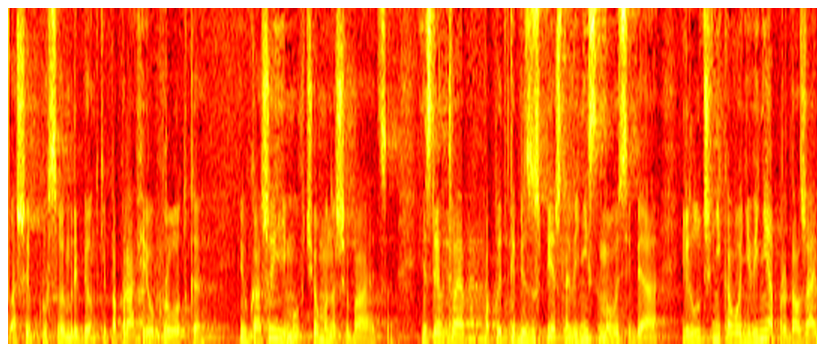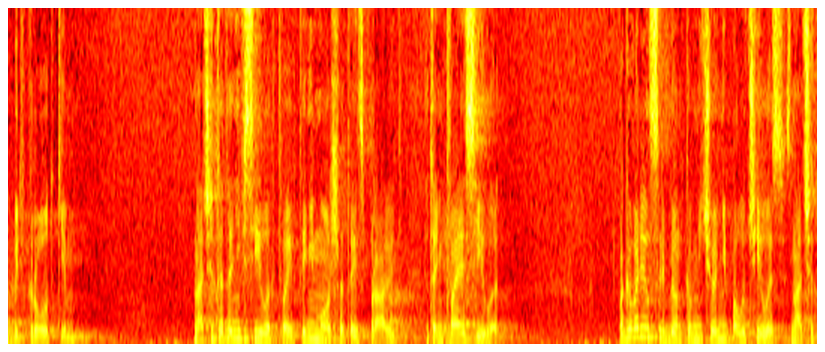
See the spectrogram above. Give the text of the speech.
ошибку в своем ребенке, поправь его кротко и укажи ему, в чем он ошибается. Если твоя попытка безуспешна, вини самого себя. И лучше никого не вини, а продолжай быть кротким. Значит, это не в силах твоих, ты не можешь это исправить. Это не твоя сила. Поговорил с ребенком, ничего не получилось, значит,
